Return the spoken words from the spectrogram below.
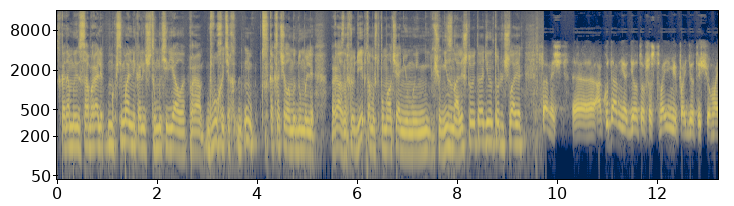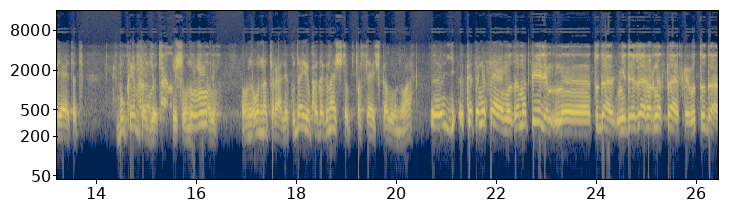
когда мы собрали максимальное количество материала про двух этих, ну, как сначала мы думали, разных людей, потому что по умолчанию мы еще не знали, что это один и тот же человек. Саныч, э, а куда мне? Дело в том, что с твоими пойдет еще моя этот... Букэм пойдет, пришел на угу. Он, он на трале. Куда ее подогнать, чтобы поставить в колонну, а? э, к этому самому, за мотелем, э, туда, не доезжая Горностаевской, вот туда.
